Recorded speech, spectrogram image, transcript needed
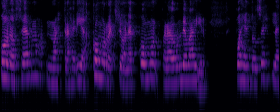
conocernos nuestras heridas, cómo reacciona, cómo, para dónde va a ir, pues entonces la,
